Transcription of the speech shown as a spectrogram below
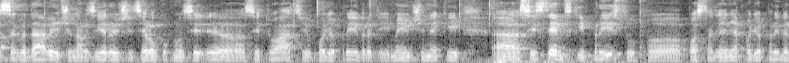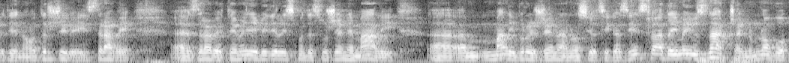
sagledavajući, analizirajući celokupnu e, situaciju u poljoprivredi, imajući neki e, sistemski pristup e, postavljanja poljoprivrede na održive i zdrave, zdrave temelje, vidjeli smo da su žene mali, mali broj žena nosioci gazinstva, a da imaju značajnu, mnogo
